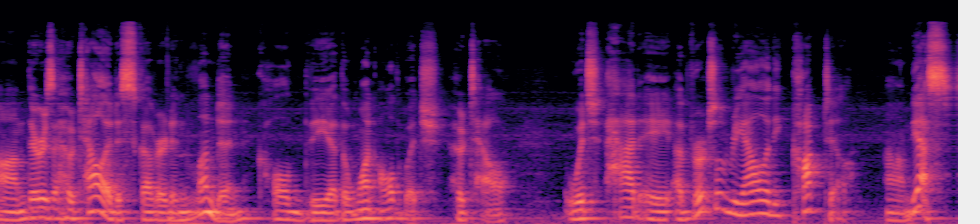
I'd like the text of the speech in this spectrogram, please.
um, there is a hotel I discovered in London called the uh, the One Aldwych Hotel, which had a, a virtual reality cocktail. Um, yes,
